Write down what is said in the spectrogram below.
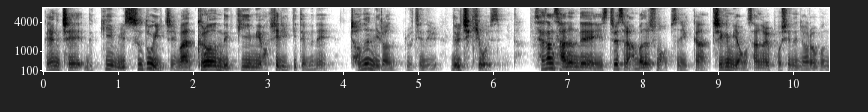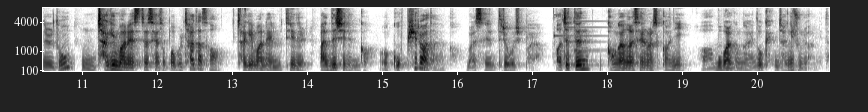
그냥 제 느낌일 수도 있지만 그런 느낌이 확실히 있기 때문에 저는 이런 루틴을 늘 지키고 있습니다. 세상 사는데 이 스트레스를 안 받을 수는 없으니까 지금 이 영상을 보시는 여러분들도 음, 자기만의 스트레스 해소법을 찾아서 자기만의 루틴을 만드시는 거 꼭 필요하다는 거 말씀드리고 싶어요. 어쨌든 건강한 생활 습관이 어, 모발 건강에도 굉장히 중요합니다.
